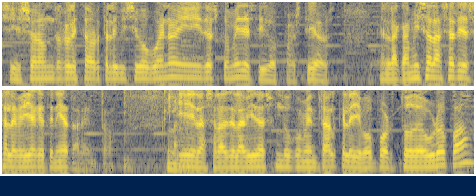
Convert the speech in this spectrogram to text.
si eso era un realizador televisivo bueno y dos comedias, y digo, pues tíos, en la camisa la serie se le veía que tenía talento. Claro. Y Las Alas de la Vida es un documental que le llevó por toda Europa,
